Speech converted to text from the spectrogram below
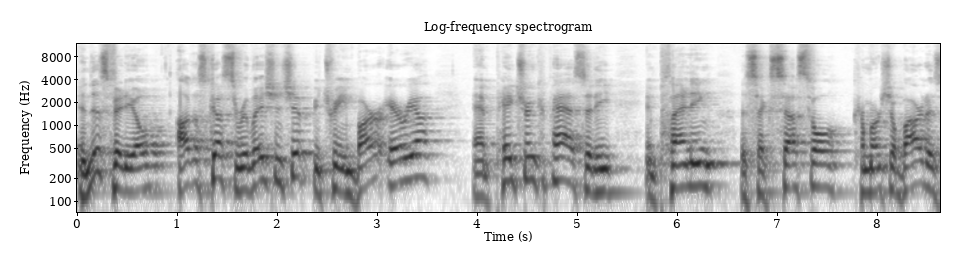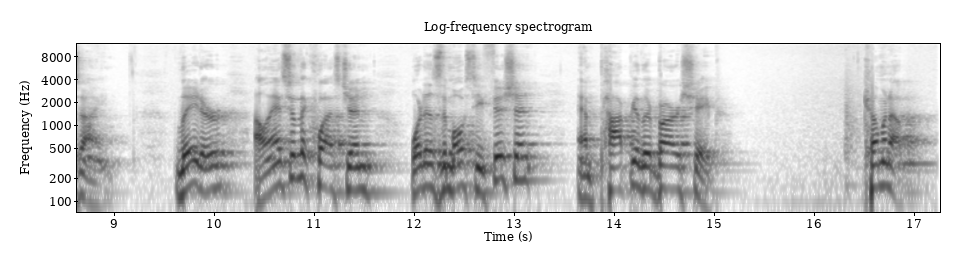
In this video, I'll discuss the relationship between bar area and patron capacity in planning a successful commercial bar design. Later, I'll answer the question, what is the most efficient and popular bar shape? Coming up.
